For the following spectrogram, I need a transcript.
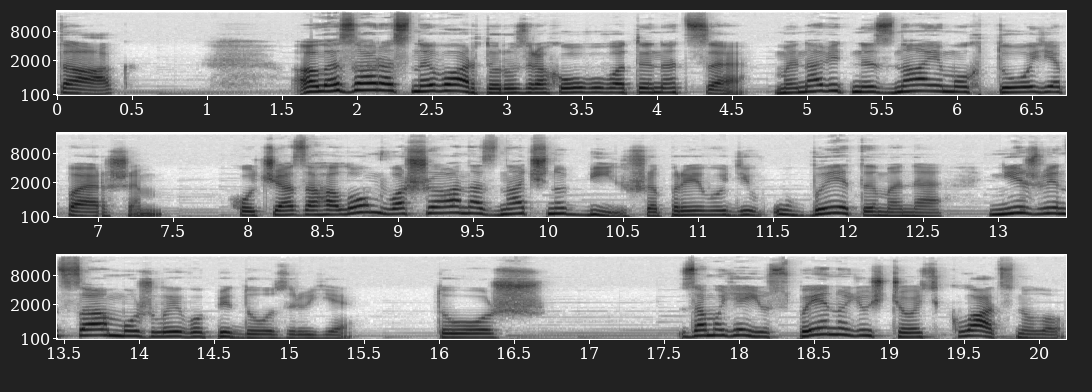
Так. Але зараз не варто розраховувати на це. Ми навіть не знаємо, хто є першим. Хоча загалом Вашана значно більше приводів убити мене, ніж він сам, можливо, підозрює. Тож, за моєю спиною щось клацнуло.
